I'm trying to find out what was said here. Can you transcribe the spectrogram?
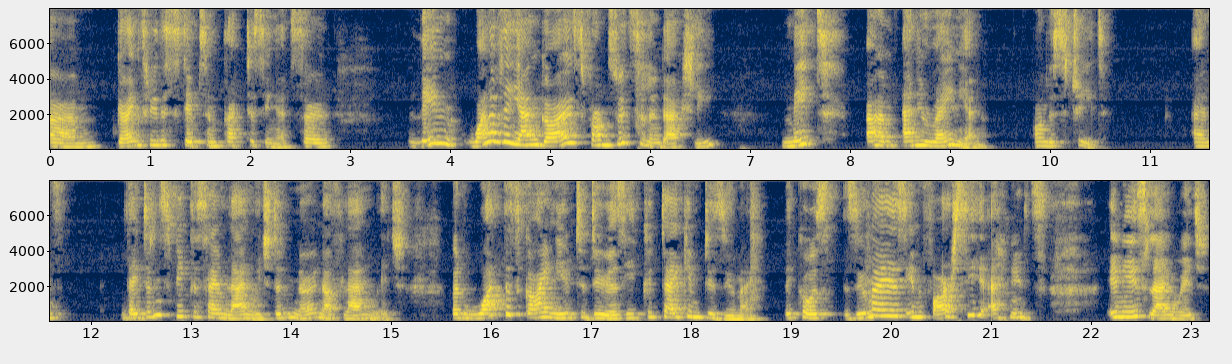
um, going through the steps and practicing it. So then one of the young guys from Switzerland actually met um, an Iranian on the street. And they didn't speak the same language, didn't know enough language. But what this guy knew to do is he could take him to Zume because Zume is in Farsi and it's in his language.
